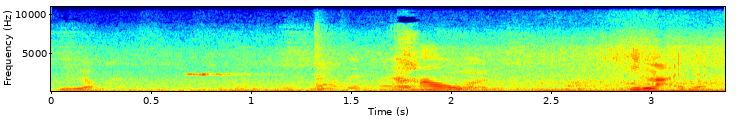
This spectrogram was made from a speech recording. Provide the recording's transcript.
เที่ยวข้าวกินหลายแบบำ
